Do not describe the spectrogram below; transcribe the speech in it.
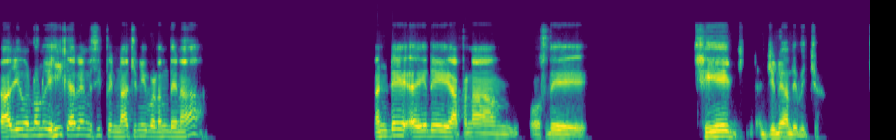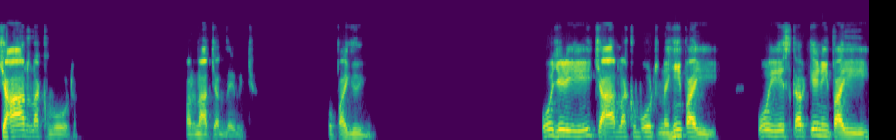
ਤਾਂ ਜੀ ਉਹਨਾਂ ਨੂੰ ਇਹੀ ਕਹਿ ਰਹੇ ਨੇ, ਅਸੀਂ ਪਿੰਡਾਂ 'ਚ ਨਹੀਂ ਵੜਨ ਦੇਣਾ। ਅੰਡੇ, ਇਹਦੇ ਆਪਣਾ ਉਸਦੇ 6 ਜ਼ਿਲ੍ਹਿਆਂ ਦੇ ਵਿੱਚ 4 ਲੱਖ ਵੋਟ। ਅਰੁਣਾਚਲ ਦੇ ਵਿੱਚ ਉਹ ਪਾਈ ਹੋਈ ਨਹੀਂ। ਉਹ ਜਿਹੜੀ 4 ਲੱਖ ਵੋਟ ਨਹੀਂ ਪਾਈ ਉਹ ਇਸ ਕਰਕੇ ਨਹੀਂ ਪਾਈ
